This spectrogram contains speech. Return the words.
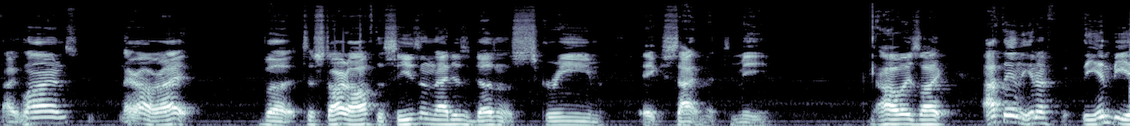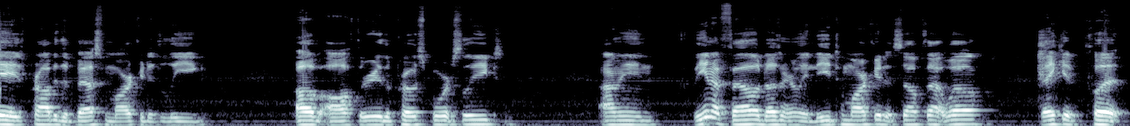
like Lions, they're all right, but to start off the season, that just doesn't scream excitement to me. I always like. I think the NFL, the NBA is probably the best marketed league of all three of the pro sports leagues. I mean, the NFL doesn't really need to market itself that well. They could put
